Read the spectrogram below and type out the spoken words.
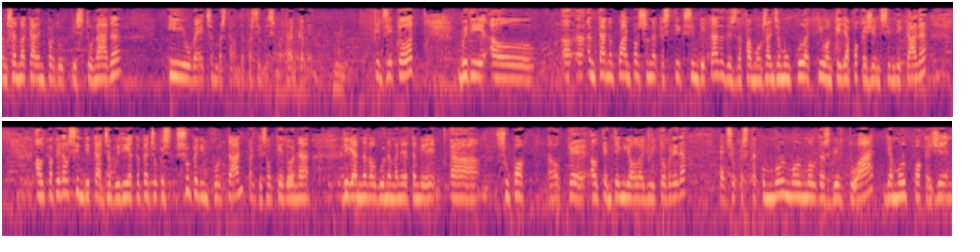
em sembla que ara hem perdut pistonada i ho veig amb bastant de pessimisme, francament. Mm. Fins i tot, vull dir, el, en tant en quant persona que estic sindicada des de fa molts anys en un col·lectiu en què hi ha poca gent sindicada el paper dels sindicats. Avui dia que penso que és super important perquè és el que dona diguem-ne d'alguna manera també eh, suport al que, el que entenc jo la lluita obrera. Penso que està com molt, molt, molt desvirtuat. Hi ha molt poca gent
